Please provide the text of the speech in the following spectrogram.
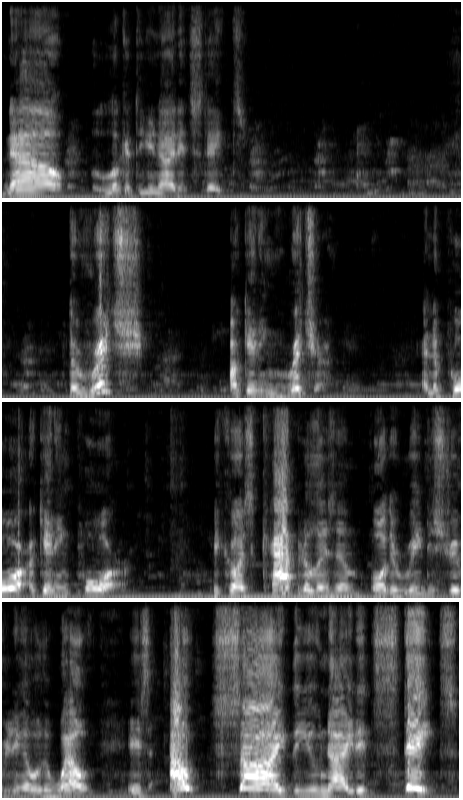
Now, look at the United States. The rich are getting richer, and the poor are getting poorer because capitalism or the redistributing of the wealth is outside the United States.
